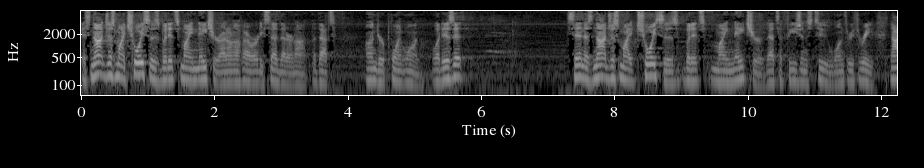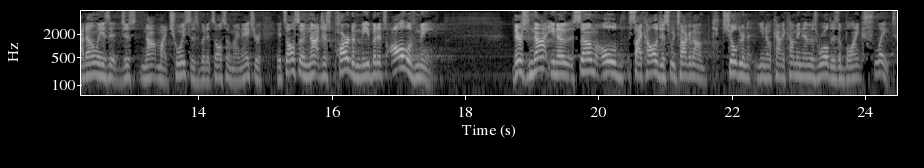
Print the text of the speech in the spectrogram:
It's not just my choices, but it's my nature. I don't know if I already said that or not, but that's under point one. What is it? Sin is not just my choices, but it's my nature. That's Ephesians 2 1 through 3. Not only is it just not my choices, but it's also my nature, it's also not just part of me, but it's all of me. There's not, you know, some old psychologists would talk about children, you know, kind of coming into this world as a blank slate.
